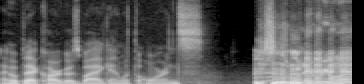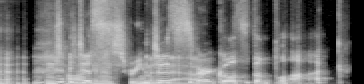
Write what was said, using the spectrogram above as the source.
I hope that car goes by again with the horns. This is what everyone's honking and screaming just about. circles the block.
